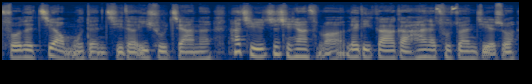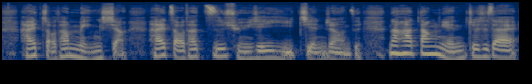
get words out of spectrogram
所谓的教母等级的艺术家呢。他其实之前像什么 Lady Gaga，他在出专辑的时候，还找他冥想，还找他咨询一些意见这样子。那他当年就是在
